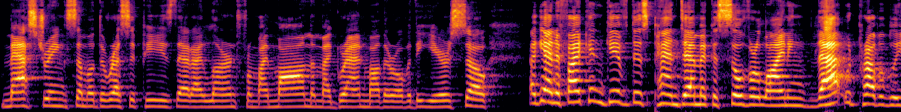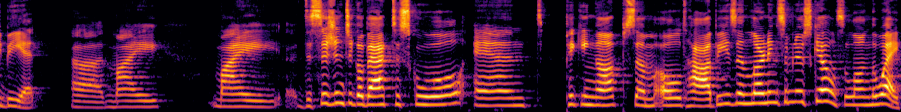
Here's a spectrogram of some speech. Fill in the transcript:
mastering some of the recipes that I learned from my mom and my grandmother over the years. So, again, if I can give this pandemic a silver lining, that would probably be it. Uh, my my decision to go back to school and picking up some old hobbies and learning some new skills along the way.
